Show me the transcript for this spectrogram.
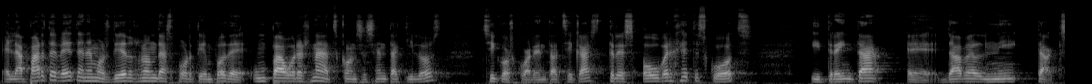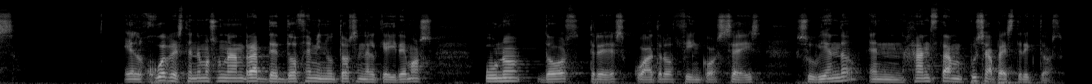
En la parte B tenemos 10 rondas por tiempo de un power snatch con 60 kilos, chicos 40 chicas, 3 overhead squats y 30 eh, double knee tucks. El jueves tenemos un unwrap de 12 minutos en el que iremos 1, 2, 3, 4, 5, 6, subiendo en handstand push-up estrictos.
